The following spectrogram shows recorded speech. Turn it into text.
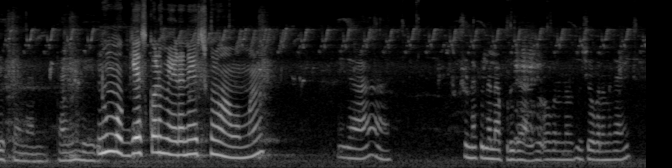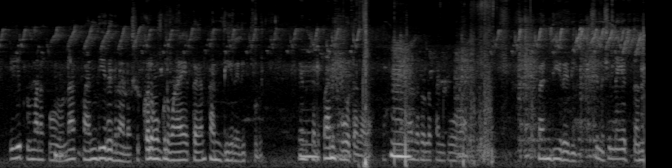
టైం లేదు. నువ్వు ముగ్గేసుకోవడం ఏడ నేర్చుకున్నావు అమ్మమ్మ ఇక చిన్నపిల్లలు అప్పుడు కాదు ఒకరిని చూసి ఒకరిని కానీ ఇది ఇప్పుడు మనకు నాకు పని తీరదు నాన్న. సుక్కల ముగ్గులు మా ఎత్తా కానీ పని తీరదు ఇప్పుడు. ఎందుకంటే పనికి పోతా కదా. వంద రోజుల పనికి పోవాలి. పని తీరదు చిన్న చిన్న ఎత్తాను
